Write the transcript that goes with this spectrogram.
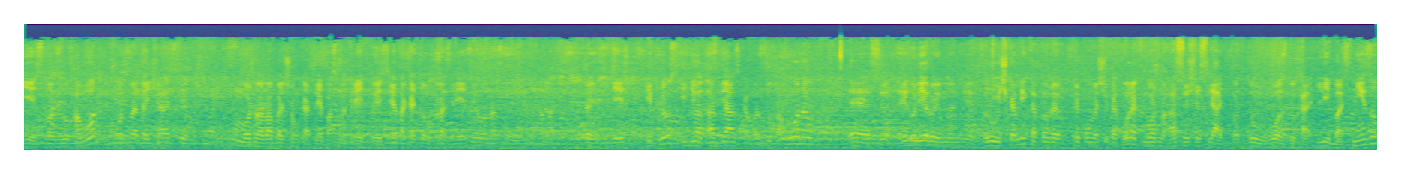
есть воздуховод, вот в этой части. Ну, можно на большом котле посмотреть, то есть это котел в разрезе у нас. То есть здесь. И плюс идет обвязка воздуховодов э, с регулируемыми ручками, которые, при помощи которых можно осуществлять поддув воздуха либо снизу,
